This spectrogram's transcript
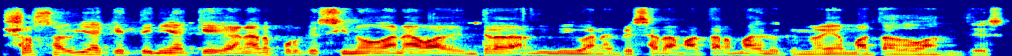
yo sabía que tenía que ganar porque si no ganaba de entrada a mí me iban a empezar a matar más de lo que me habían matado antes.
